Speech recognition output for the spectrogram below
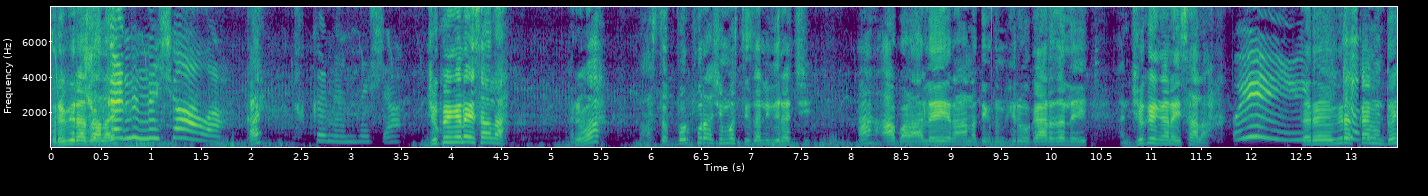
तर विराज आलाय. काय? झुकेंगे नाही साला. अरे वा! आज तर भरपूर अशी मस्ती झाली विराजची. हा आबाळ आलंय रानात एकदम हिरवगार झालंय. आणि झुकेंगा नाही साला. तर विराज काय म्हणतोय?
